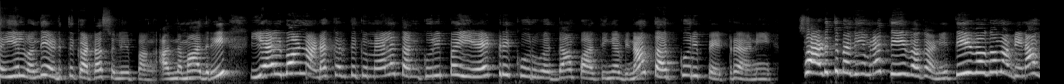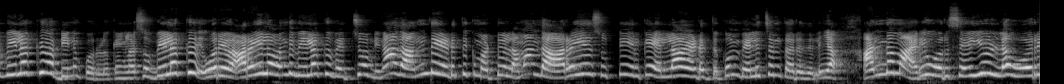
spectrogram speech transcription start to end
செயல் வந்து எடுத்துக்காட்டாக சொல்லியிருப்பாங்க. அந்த மாதிரி இயல்பாக நடக்கிறதுக்கு மேலே தன் குறிப்பை ஏற்றி கூறுவது தான் பார்த்தீங்க அப்படின்னா தற்குறிப்பேற்ற அணி. ஸோ அடுத்து பார்த்தீங்கன்னா தீவக அணி தீவகம் அப்படின்னா விளக்கு அப்படின்னு பொருள் ஓகேங்களா ஸோ விளக்கு ஒரு அறையில் வந்து விளக்கு வச்சோம் அப்படின்னா அது அந்த இடத்துக்கு மட்டும் இல்லாமல் அந்த அறையை சுற்றி இருக்க எல்லா இடத்துக்கும் வெளிச்சம் தருது இல்லையா? அந்த மாதிரி ஒரு செய்யுள்ள ஒரு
